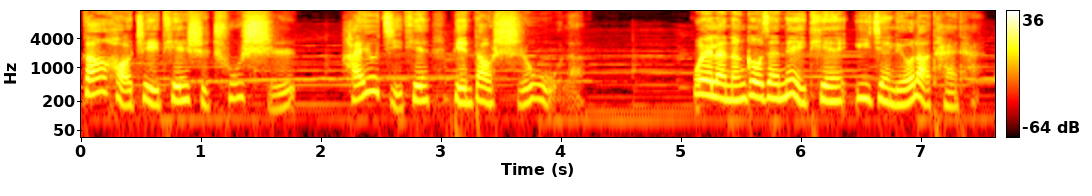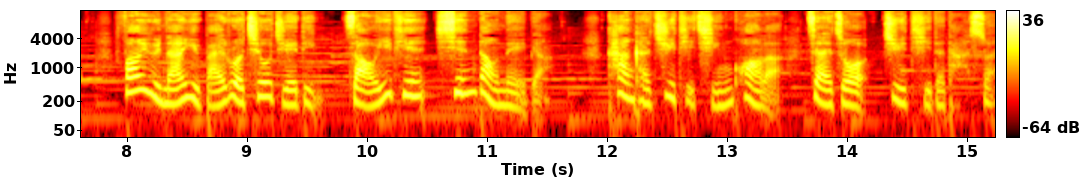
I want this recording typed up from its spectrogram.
刚好这天是初十，还有几天便到十五了。为了能够在那天遇见刘老太太。方玉楠与白若秋决定早一天先到那边，看看具体情况了，再做具体的打算。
